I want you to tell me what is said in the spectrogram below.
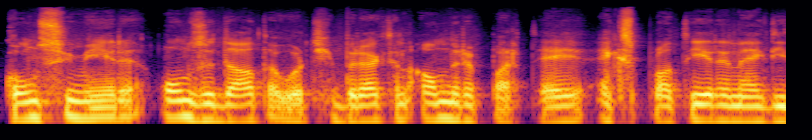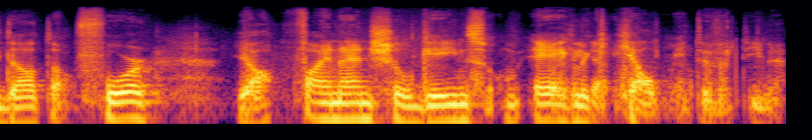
consumeren, onze data wordt gebruikt en andere partijen exploiteren eigenlijk die data voor ja, financial gains om eigenlijk geld mee te verdienen.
